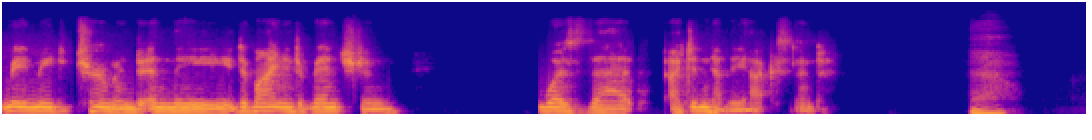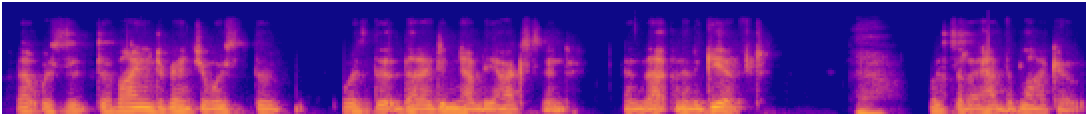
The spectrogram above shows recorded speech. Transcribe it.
made me determined, and the divine intervention was that I didn't have the accident. Yeah. That was the divine intervention. Was the was the that I didn't have the accident, and that and the gift Yeah. was that I had the blackout.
